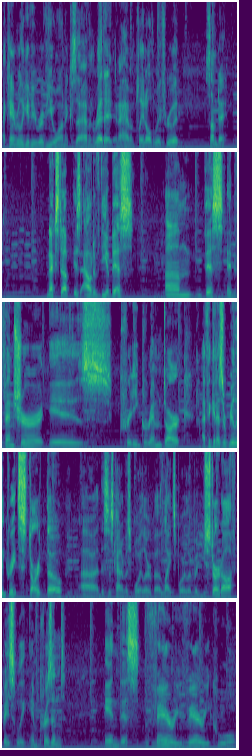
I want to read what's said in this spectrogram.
I can't really give you a review on it because I haven't read it and I haven't played all the way through it. Someday. Next up is Out of the Abyss. Um, this adventure is pretty grim dark. I think it has a really great start though. Uh, this is kind of a spoiler, but light spoiler. But you start off basically imprisoned in this very, very cool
